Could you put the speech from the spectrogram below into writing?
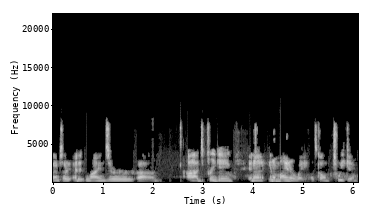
I'm sorry, edit lines or um, odds pregame in a in a minor way. Let's call them tweaking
